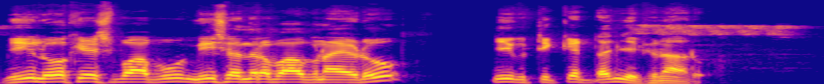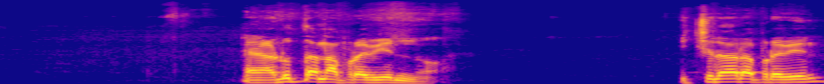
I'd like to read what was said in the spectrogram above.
మీ లోకేష్ బాబు మీ చంద్రబాబు నాయుడు నీకు టికెట్ అని చెప్పినారు. నేను అడుగుతాను ఆ ప్రవీణ్ను? ఇచ్చినారా ప్రవీణ్?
